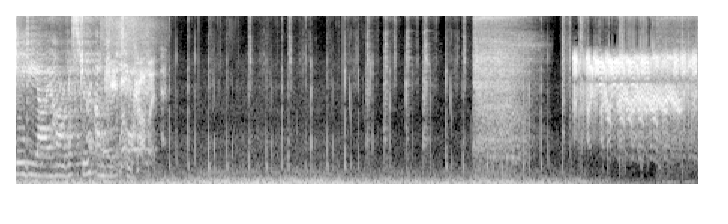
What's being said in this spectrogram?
GDI harvester under Keep attack. coming! I need repairs.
